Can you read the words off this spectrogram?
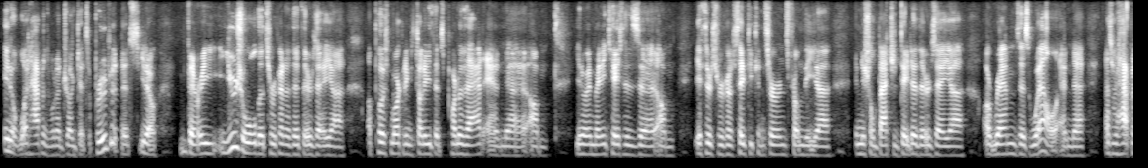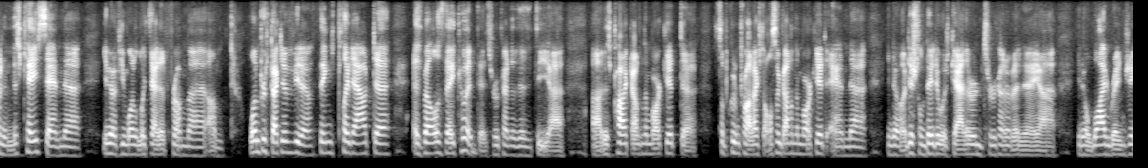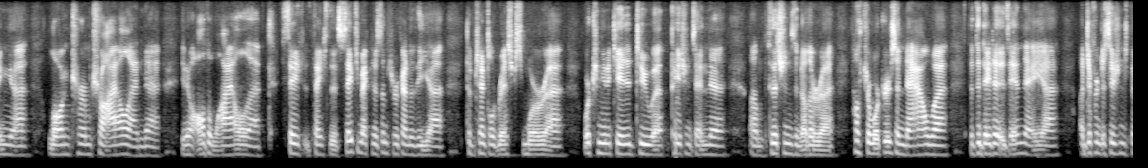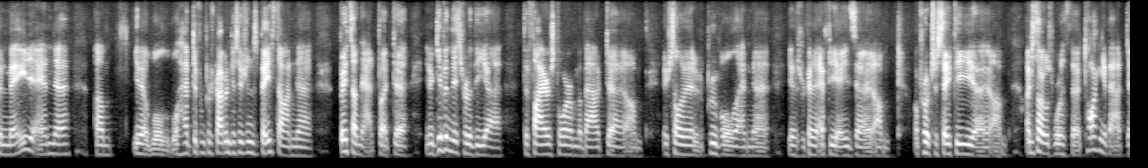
you know what happens when a drug gets approved, and it's you know very usual that sort of kind of that there's a uh, a post marketing study that's part of that, and uh, um, you know in many cases uh, um, if there's sort of safety concerns from the uh, initial batch of data, there's a uh, a REMS as well, and uh, that's what happened in this case. And you know if you want to look at it from um, one perspective, you know things played out as well as they could. Of kind of the, the this product out on the market subsequent products also got on the market, and uh, you know additional data was gathered through kind of a uh, you know wide-ranging uh, long-term trial, and uh, you know all the while, uh, safe, thanks to the safety mechanisms, for kind of the uh, the potential risks were were communicated to patients and um, physicians and other healthcare workers, and now that the data is in, a a different decision's been made, and um, you know we'll we'll have different prescribing decisions based on based on that. But uh, you know, given the sort of the uh, the firestorm about uh, um, accelerated approval and uh, you know, sort of kind of FDA's uh, um, approach to safety, uh, um, I just thought it was worth talking about.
